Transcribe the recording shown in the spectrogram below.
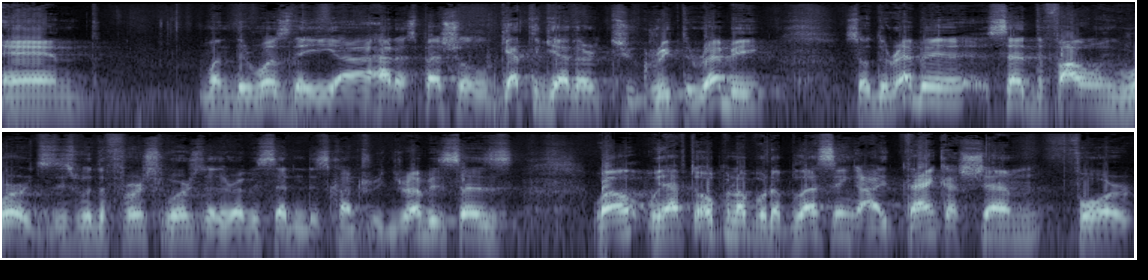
and when there was they uh, had a special get together to greet the Rebbe. So the Rebbe said the following words. These were the first words that the Rebbe said in this country. The Rebbe says, "Well, we have to open up with a blessing. I thank Hashem for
